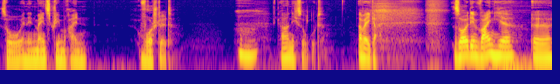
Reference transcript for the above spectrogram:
so in den Mainstream rein wurstelt. Mhm. Gar nicht so gut. Aber egal. Soll dem Wein hier, äh,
